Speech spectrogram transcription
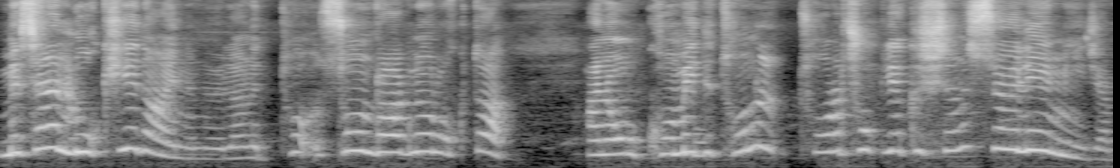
Mesela Loki'ye de aynen öyle. Hani to, son Ragnarok'ta hani o komedi tonu Thor'a çok yakıştığını söyleyemeyeceğim.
